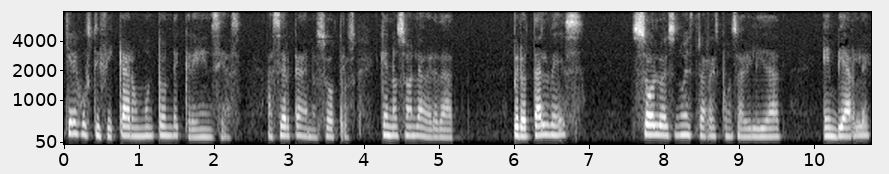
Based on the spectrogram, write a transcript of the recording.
quiere justificar un montón de creencias acerca de nosotros que no son la verdad. Pero tal vez solo es nuestra responsabilidad enviarle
